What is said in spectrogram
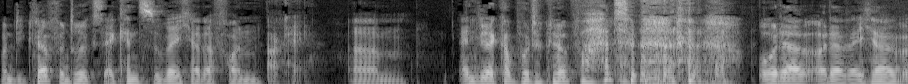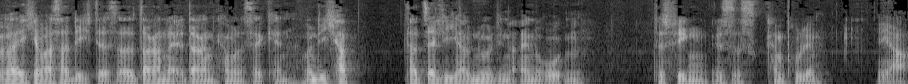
und die Knöpfe drückst, erkennst du, welcher davon Okay. ähm, entweder kaputte Knöpfe hat oder oder welcher welcher wasserdicht ist. Also daran daran kann man das erkennen. Und ich habe tatsächlich auch nur den einen roten. Deswegen ist es kein Problem. Ja,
